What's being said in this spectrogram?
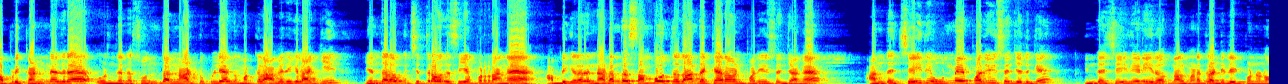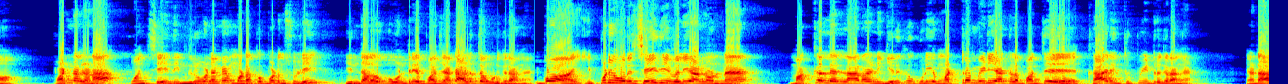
அப்படி கண்ணெதிர இந்த சொந்த நாட்டுக்குள்ளேயே அந்த மக்களை அகதிகளாக்கி எந்த அளவுக்கு சித்திரவதை செய்யப்படுறாங்க அப்படிங்கிறது நடந்த சம்பவத்தை தான் இந்த கேரவன் பதிவு செஞ்சாங்க. அந்த செய்தியை உண்மையை பதிவு செஞ்சதுக்கு இந்த செய்தியை நீ இருபத்தி நாலு மணி நேரத்தில் டிலீட் பண்ணணும். பண்ணலைன்னா உன் செய்தி நிறுவனமே முடக்கப்படும் சொல்லி இந்த அளவுக்கு ஒன்றிய பாஜக அழுத்தம் கொடுக்குறாங்க. இப்போ இப்படி ஒரு செய்தி வெளியான உடனே மக்கள் எல்லாரும் இன்னைக்கு இருக்கக்கூடிய மற்ற மீடியாக்களை பார்த்து காரி துப்பிட்டு இருக்கிறாங்க. ஏண்டா?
